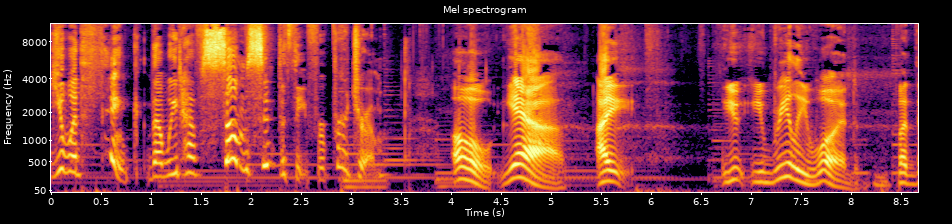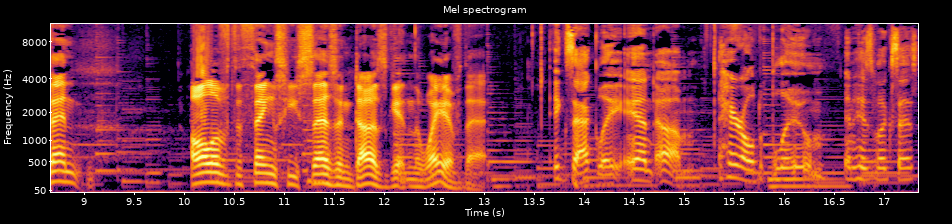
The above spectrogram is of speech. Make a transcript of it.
You would think that we'd have some sympathy for Bertram. Oh yeah. I. You you really would, but then all of the things he says and does get in the way of that. Exactly. And um, Harold Bloom in his book says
